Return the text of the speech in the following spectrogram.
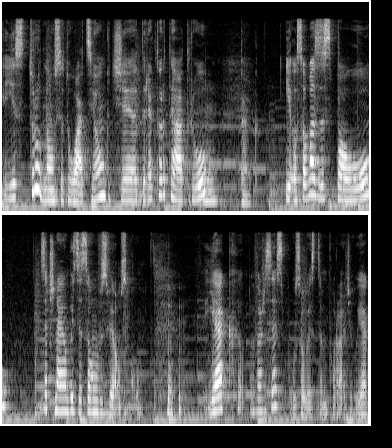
jest trudną sytuacją, gdzie dyrektor teatru Tak. i osoba z zespołu zaczynają być ze sobą w związku. Jak wasz zespół sobie z tym poradził? Jak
